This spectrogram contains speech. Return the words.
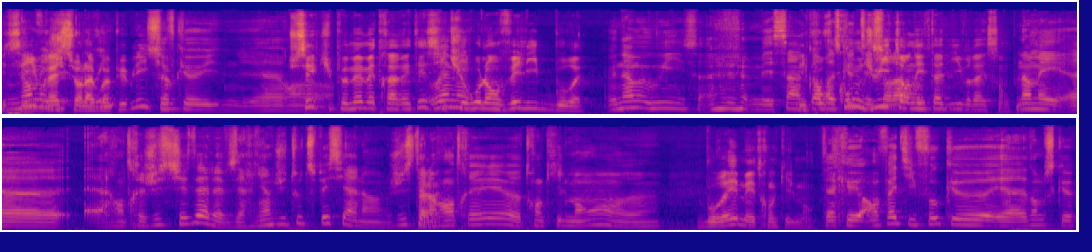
c'est non, ivresse je- sur la oui, voie publique. Sauf que. euh, Tu sais que tu peux même être arrêté si tu roules en vélib bourré. Euh, Non, mais oui, ça- mais c'est encore pour parce que conduite la en état d'ivresse en plus. Non mais euh, elle rentrait juste chez elle, elle faisait rien du tout de spécial. hein. Juste Ah elle ouais. rentrait euh, tranquillement. Bourré, mais tranquillement. C'est-à-dire qu'en fait il faut que... attends parce que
